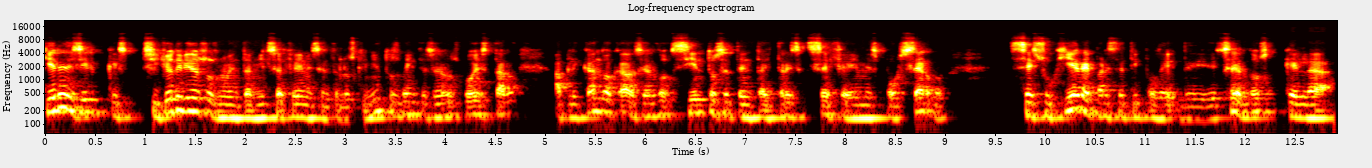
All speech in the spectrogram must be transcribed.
Quiere decir que si yo divido esos 90 mil CFMs entre los 520 cerdos, voy a estar aplicando a cada cerdo 173 CFMs por cerdo se sugiere para este tipo de, cerdos que la,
